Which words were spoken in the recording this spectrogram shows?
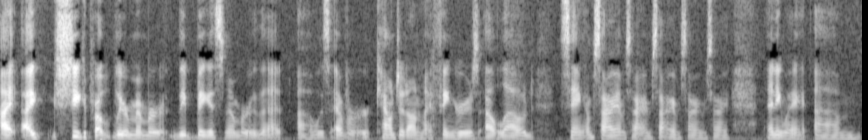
I I she could probably remember the biggest number that uh, was ever counted on my fingers out loud saying I'm sorry, I'm sorry, I'm sorry, I'm sorry, I'm sorry. Anyway, um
